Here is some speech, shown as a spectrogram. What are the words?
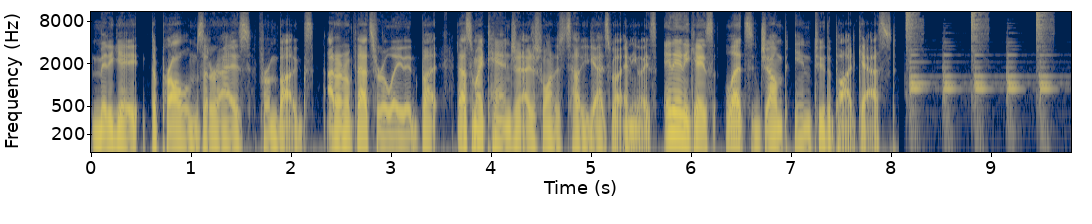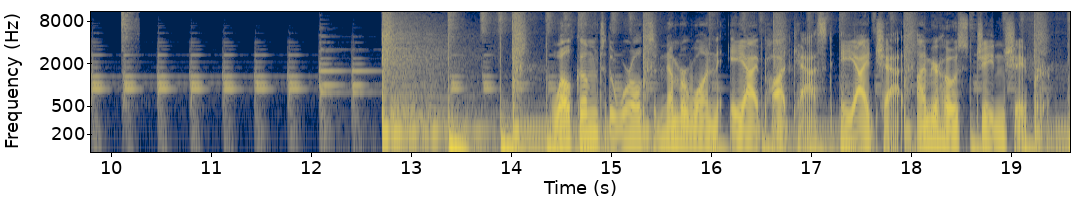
mitigate the problems that arise from bugs. I don't know if that's related, but that's my tangent I just wanted to tell you guys about anyways. In any case, let's jump into the podcast. Welcome to the world's number one AI podcast, AI Chat. I'm your host, Jaeden Schafer.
